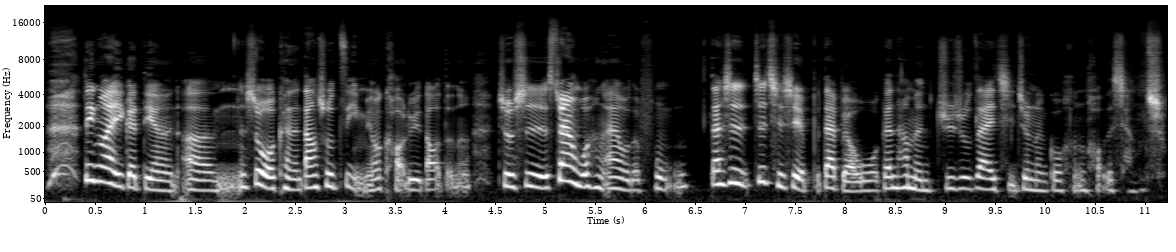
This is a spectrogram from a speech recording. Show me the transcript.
另外一个点，嗯，是我可能当初自己没有考虑到的呢。就是虽然我很爱我的父母，但是这其实也不代表我跟他们居住在一起就能够很好的相处。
